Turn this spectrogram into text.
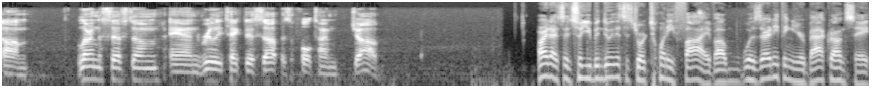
um, learn the system and really take this up as a full time job. All right, nice. So you've been doing this since you were 25. Uh, was there anything in your background, say,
